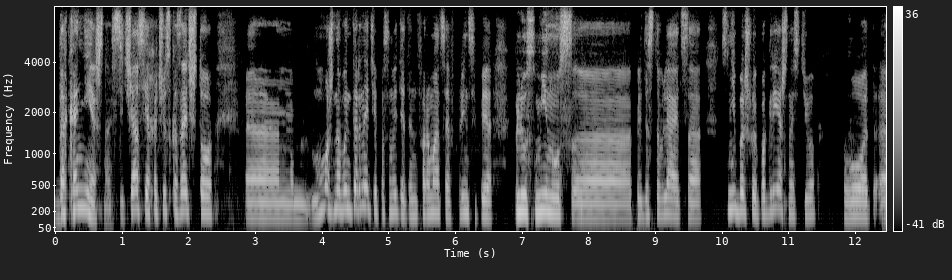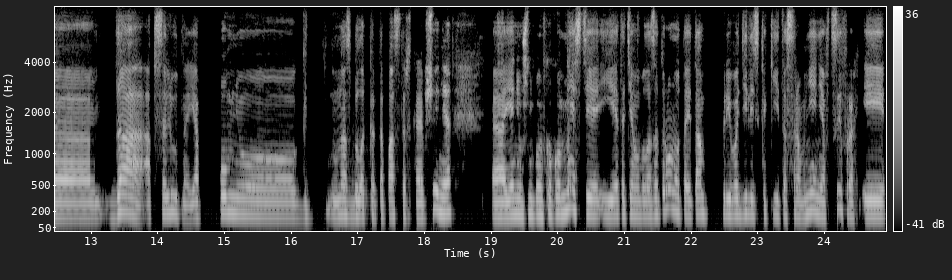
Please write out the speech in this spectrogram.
Да, конечно. Сейчас я хочу сказать, что э, можно в интернете посмотреть, эта информация, в принципе, плюс-минус э, предоставляется с небольшой погрешностью. Вот, э, да, абсолютно. Я помню, у нас было как-то пасторское общение, э, я не уж не помню в каком месте, и эта тема была затронута, и там приводились какие-то сравнения в цифрах, и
